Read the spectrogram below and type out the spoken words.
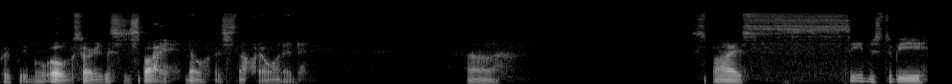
quickly move. Oh, sorry, this is a SPY. No, this is not what I wanted. Uh, SPY seems to be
